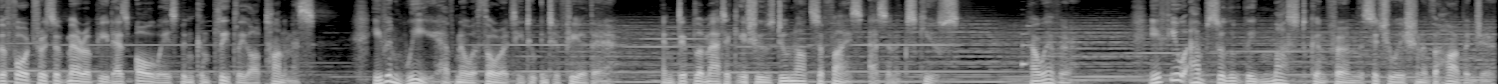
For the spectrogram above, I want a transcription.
The Fortress of Meropide has always been completely autonomous. Even we have no authority to interfere there, and diplomatic issues do not suffice as an excuse. However, if you absolutely must confirm the situation of the Harbinger,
